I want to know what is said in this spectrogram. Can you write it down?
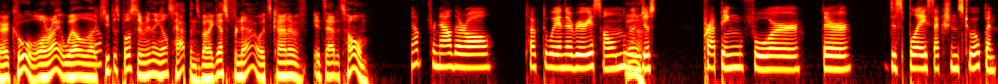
Very cool. All right. Well, uh, Yep. keep us posted if anything else happens. But I guess for now, it's kind of it's at its home. Yep. For now, they're all tucked away in their various homes Yeah. and just prepping for their display sections to open.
